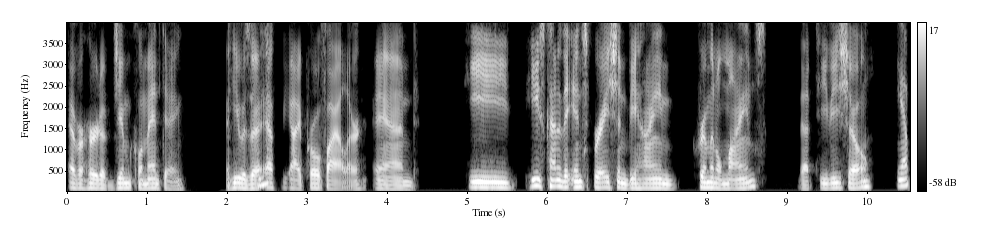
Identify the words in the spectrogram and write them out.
ever heard of Jim Clemente. He was a mm-hmm. FBI profiler and he, he's kind of the inspiration behind Criminal Minds, that TV show. Yep.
